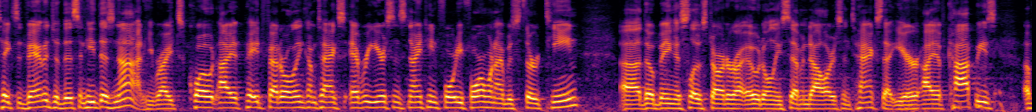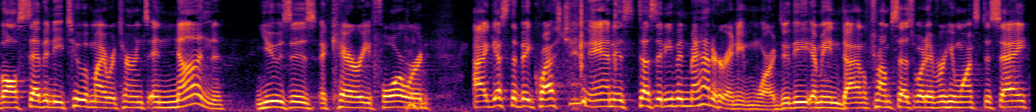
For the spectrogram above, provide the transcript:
takes advantage of this, and he does not. He writes, quote, I have paid federal income tax every year since 1944 when I was 13. Uh, though being a slow starter, I owed only $7 in tax that year. I have copies of all 72 of my returns, and none uses a carry forward. I guess the big question, Ann, is does it even matter anymore? Do the I mean, Donald Trump says whatever he wants to say,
